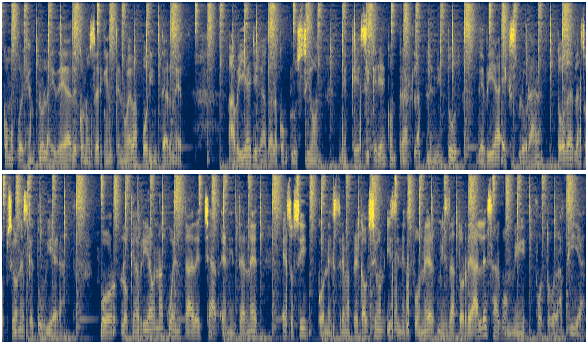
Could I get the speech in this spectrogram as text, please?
como por ejemplo la idea de conocer gente nueva por internet. Había llegado a la conclusión de que si quería encontrar la plenitud debía explorar todas las opciones que tuviera, por lo que abría una cuenta de chat en internet eso sí, con extrema precaución y sin exponer mis datos reales salvo mi fotografía.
